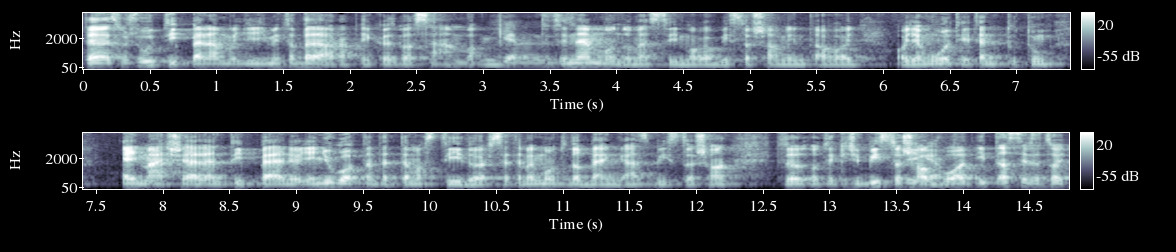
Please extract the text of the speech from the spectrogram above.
De ezt most úgy tippelem, hogy így, mint a beleharapnék közben a számba. Igen, ez- Tehát, hogy nem mondom ezt így magabiztosan, mint ahogy, ahogy a múlt héten tudtunk egymás ellen tippelni, hogy én nyugodtan tettem a Steelers-et, te meg mondtad a Bengals biztosan. Tehát ott egy kicsit biztosabb Igen. volt. Itt azt érzed, hogy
